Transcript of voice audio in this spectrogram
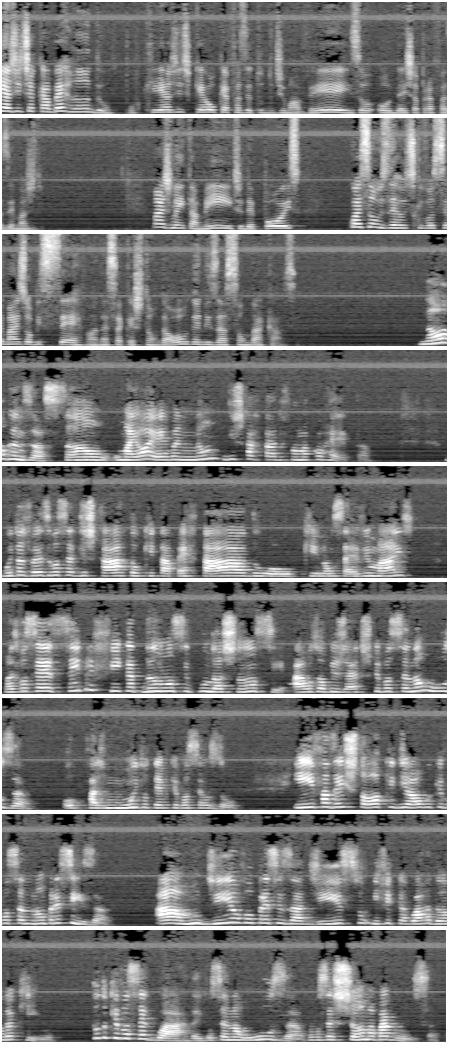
e a gente acaba errando, porque a gente quer ou quer fazer tudo de uma vez, ou, ou deixa para fazer mais, mais lentamente depois. Quais são os erros que você mais observa nessa questão da organização da casa? Na organização, o maior erro é não descartar de forma correta. Muitas vezes você descarta o que está apertado ou que não serve mais, mas você sempre fica dando uma segunda chance aos objetos que você não usa ou faz muito tempo que você usou e fazer estoque de algo que você não precisa. Ah, um dia eu vou precisar disso e fica guardando aquilo. Tudo que você guarda e você não usa, você chama bagunça.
